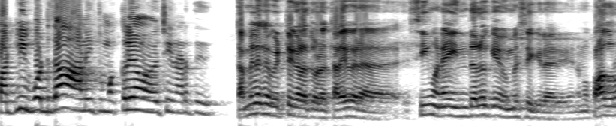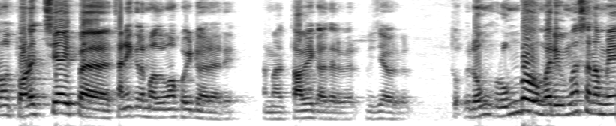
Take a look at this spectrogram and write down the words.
பட்னி போட்டு தான் அனைத்து மக்களையும் வச்சு நடத்துது. தமிழக வெற்றிகளத்தோட தலைவரை சீமானே இந்த அளவுக்கு விமர்சிக்கிறாரு? நம்ம பார்க்குறோம் தொடர்ச்சியா இப்ப சனிக்கிழமை அதுவுமா போயிட்டு வராரு நம்ம தாவேகா தலைவர் விஜய் அவர்கள். ரொம்ப ரொம்ப ஒரு மாதிரி விமர்சனமே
